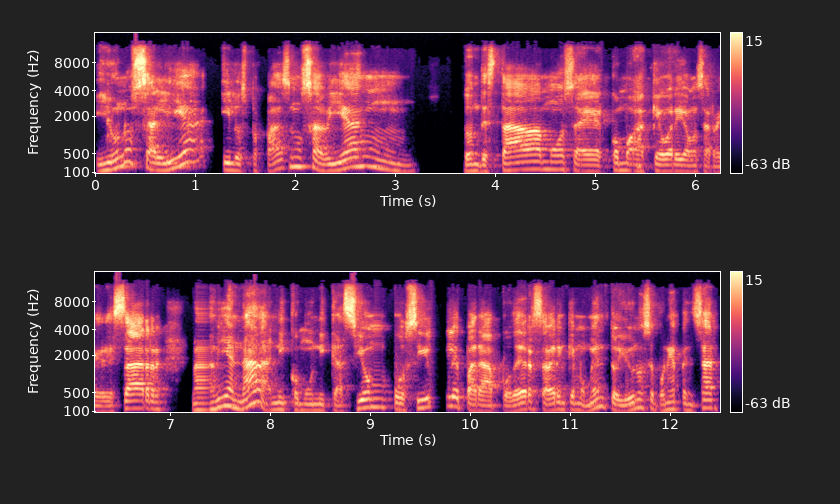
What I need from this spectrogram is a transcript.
y uno salía y los papás no sabían dónde estábamos, eh, cómo, a qué hora íbamos a regresar. No había nada, ni comunicación posible para poder saber en qué momento. Y uno se ponía a pensar,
